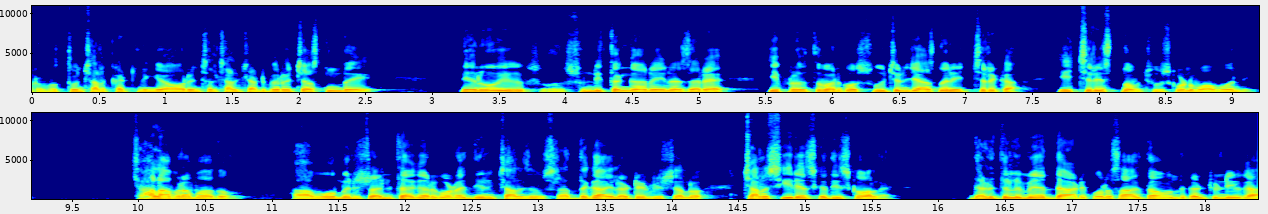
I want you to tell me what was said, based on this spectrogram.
ప్రభుత్వం చాలా కఠినంగా వ్యవహరించాలి. చాలా చెడ్డ పేరు వచ్చేస్తుంది. నేను సున్నితంగానైనా సరే ఈ ప్రభుత్వానికి ఒక సూచన చేస్తున్నాను. హెచ్చరిక. హెచ్చరిస్తున్నాం. చూసుకోండి బాబు అని. చాలా ప్రమాదం. ఆ హోమ్ మినిస్టర్ అనిత గారు కూడా దీనికి చాలా శ్రద్ధగా ఇలాంటి విషయాల్లో చాలా సీరియస్గా తీసుకోవాలి. దళితుల మీద దాడి కొనసాగుతూ ఉంది కంటిన్యూగా.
